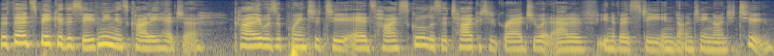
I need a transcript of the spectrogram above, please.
The third speaker this evening is Kylie Hedger. Kylie was appointed to Eds High School as a targeted graduate out of university in 1992.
